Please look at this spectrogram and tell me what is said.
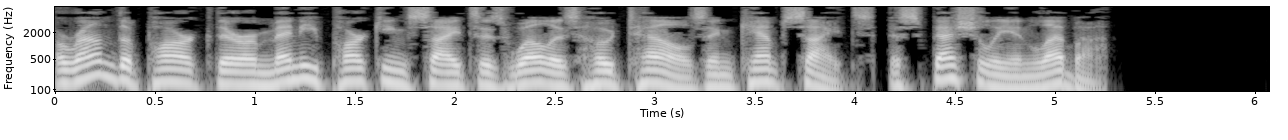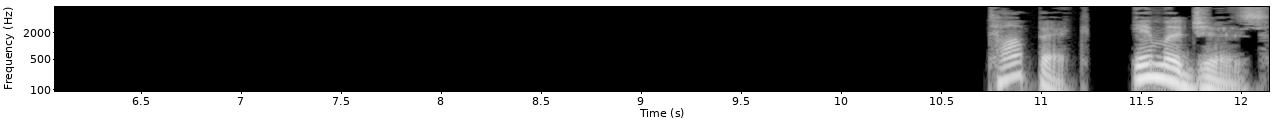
Around the park there are many parking sites as well as hotels and campsites, especially in Leba. Images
